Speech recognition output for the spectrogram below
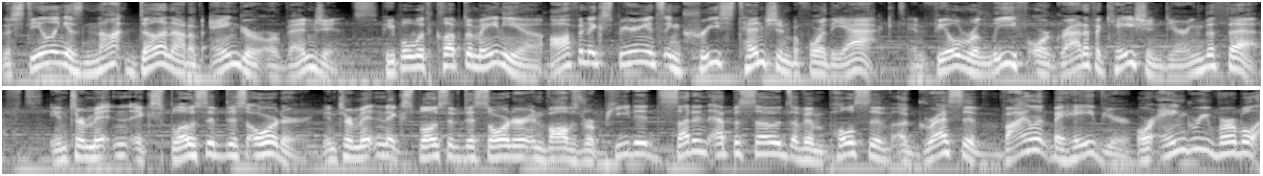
The stealing is not done out of anger or vengeance. People with kleptomania often experience increased tension before the act and feel relief or gratification during the theft. Intermittent explosive disorder. Intermittent explosive disorder involves repeated, sudden episodes of impulsive, aggressive, violent behavior or angry verbal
